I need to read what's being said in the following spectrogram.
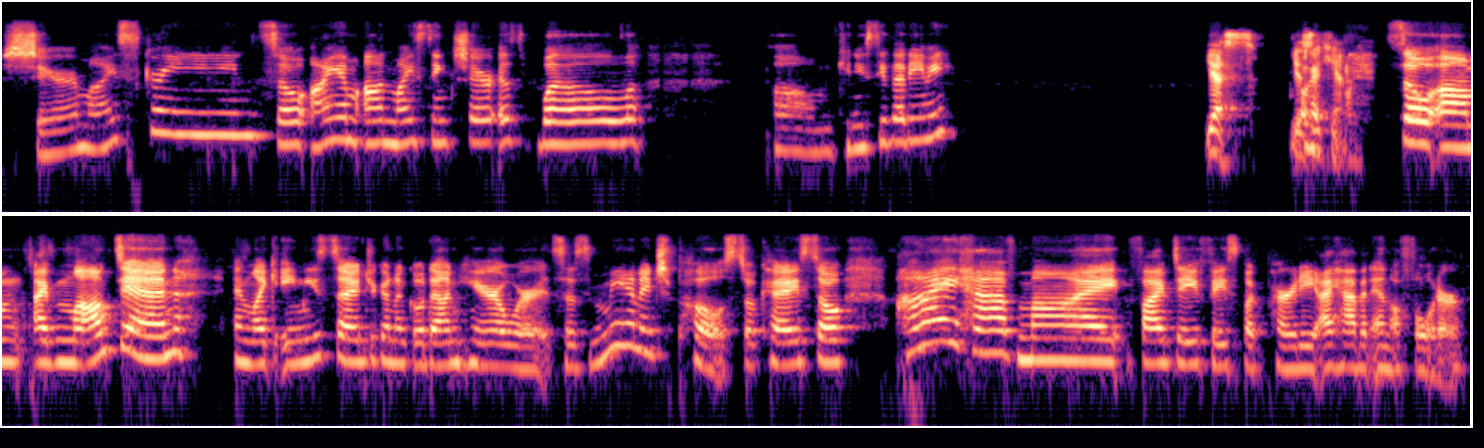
share my screen. So I am on my CinchShare as well. Um, can you see that, Amy? Yes. Yes, okay. I can. So um, I'm logged in. And like Amy said, you're going to go down here where it says manage post. Okay. So I have my five day Facebook party. I have it in a folder.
